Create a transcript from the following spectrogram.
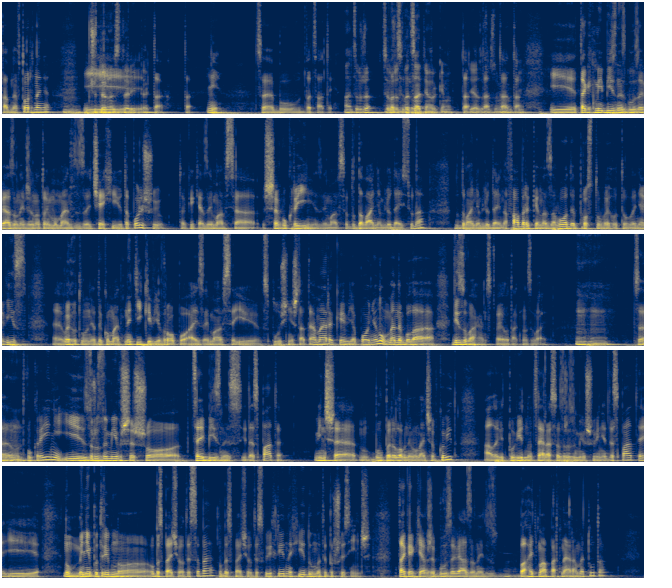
повномасштабне вторгнення. М, 14 рік, так? Так, так. Ні, це був 20-й. А, це вже, це вже 20-ті роки. Так, я так, так, так. І так як мій бізнес був зав'язаний вже на той момент з Чехією та Польщею, так як я займався ще в Україні, займався додаванням людей сюди, додаванням людей на фабрики, на заводи, просто виготовлення віз, е, виготовлення документ не тільки в Європу, а й займався і в Сполучені Штати Америки, в Японію. Ну, в мене була візове агентство, я його так називаю. Мгм. Це Мгм. от в Україні. І зрозумівши, що цей бізнес іде спати. Він ще ну, був переломний момент ще в ковід, але відповідно я зрозумів, що він іде спати, і ну, мені потрібно обезпечувати себе, обезпечувати своїх рідних і думати про щось інше. Так як я вже був зав'язаний з багатьма партнерами тут,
